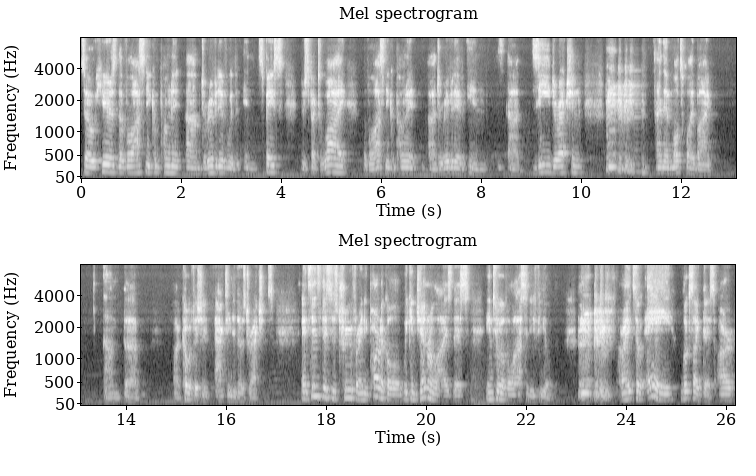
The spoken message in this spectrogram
So here's the velocity component um, derivative with in space with respect to y, the velocity component uh, derivative in uh, z direction, and then multiplied by um, the uh, coefficient acting in those directions. And since this is true for any particle, we can generalize this into a velocity field. All right, so A looks like this. Our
